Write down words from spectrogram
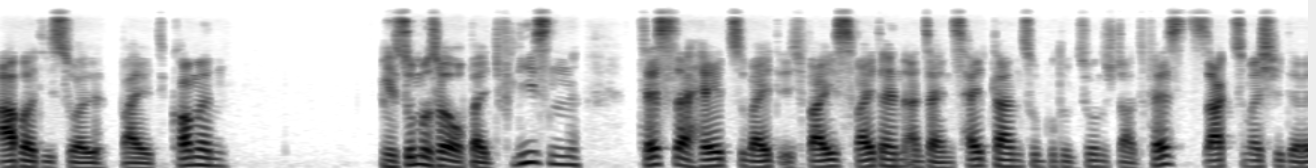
aber die soll bald kommen. Die Summe soll auch bald fließen. Tesla hält, soweit ich weiß, weiterhin an seinen Zeitplan zum Produktionsstart fest, sagt zum Beispiel der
